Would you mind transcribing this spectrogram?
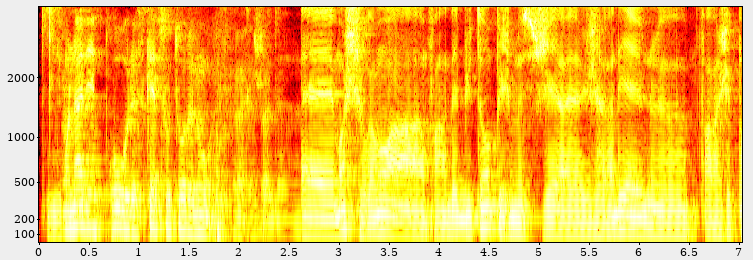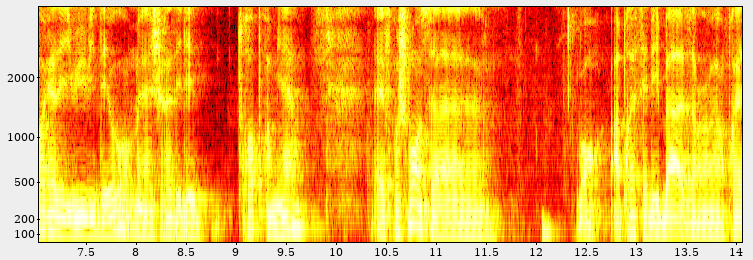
Qui... On a des pros de Sketch autour de nous. Ouais, je dois- Euh, moi, je suis vraiment un, enfin, un débutant, puis je me suis, j'ai, regardé une, enfin, j'ai pas regardé les huit vidéos, mais j'ai regardé les trois premières. Et franchement, ça, bon, après, c'est les bases, hein. Après,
